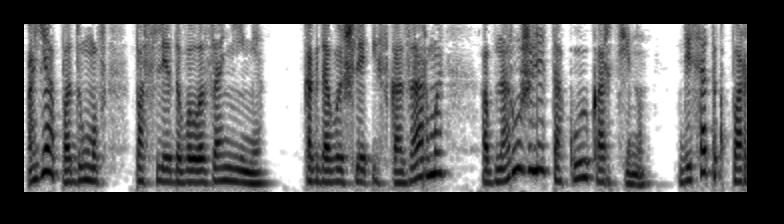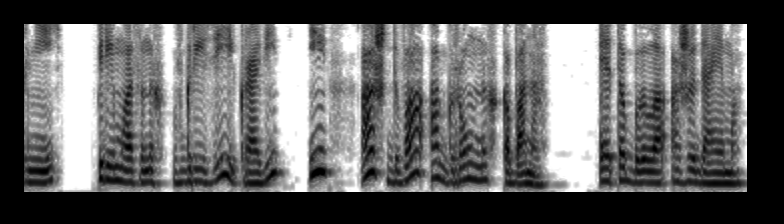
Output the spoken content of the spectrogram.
а я, подумав, последовала за ними. Когда вышли из казармы, обнаружили такую картину десяток парней, перемазанных в грязи и крови, и аж два огромных кабана. Это было ожидаемо.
